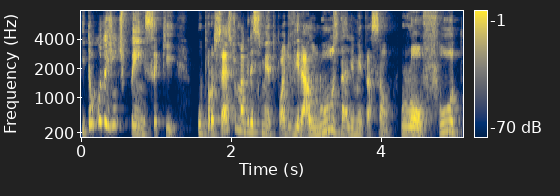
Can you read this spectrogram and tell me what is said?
Então, quando a gente pensa que o processo de emagrecimento pode virar luz da alimentação raw food,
